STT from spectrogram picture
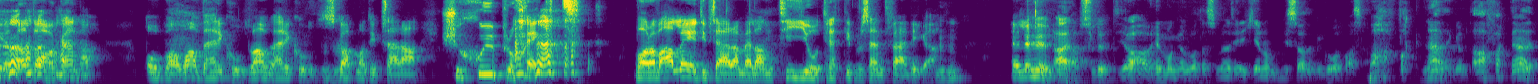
hela dagarna och bara wow, det här är coolt, wow, det här är coolt. Så skapar man typ så här 27 projekt varav alla är typ så här mellan 10 och 30 procent färdiga. Mhm. Eller hur? Ja, absolut. Jag har hur många låtar som helst. Jag gick igenom vissa igår och bara så, ah fuck den här hade jag glömt. Ah fuck den här. hade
